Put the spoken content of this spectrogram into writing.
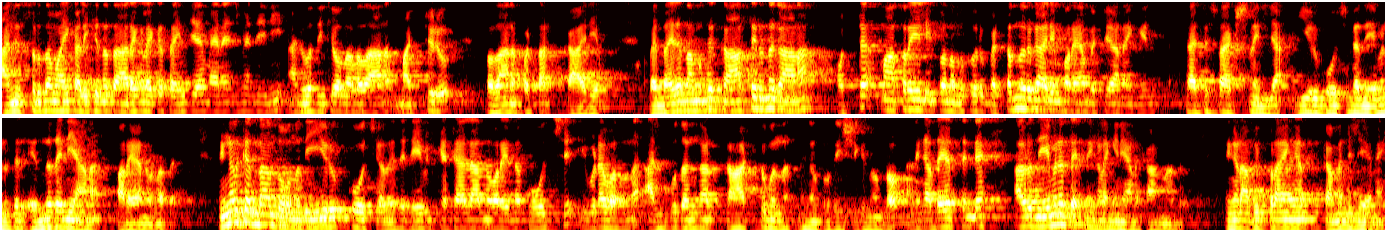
അനുസൃതമായി കളിക്കുന്ന താരങ്ങളെയൊക്കെ സൈൻ ചെയ്യാൻ മാനേജ്മെന്റ് ഇനി അനുവദിക്കുമോ എന്നുള്ളതാണ് മറ്റൊരു പ്രധാനപ്പെട്ട കാര്യം. അപ്പൊ എന്തായാലും നമുക്ക് കാത്തിരുന്ന് കാണാം. ഒറ്റ മാത്രയിൽ ഇപ്പൊ നമുക്കൊരു പെട്ടെന്നൊരു കാര്യം പറയാൻ പറ്റുകയാണെങ്കിൽ സാറ്റിസ്ഫാക്ഷൻ ഇല്ല ഈ ഒരു കോച്ചിന്റെ നിയമനത്തിൽ എന്ന് തന്നെയാണ് പറയാനുള്ളത്. നിങ്ങൾക്ക് എന്താണ് തോന്നുന്നത്? ഈ ഒരു കോച്ച് അതായത് ഡേവിഡ് കെറ്റാല എന്ന് പറയുന്ന കോച്ച് ഇവിടെ വന്ന് അത്ഭുതങ്ങൾ കാട്ടുമെന്ന് നിങ്ങൾ പ്രതീക്ഷിക്കുന്നുണ്ടോ? അല്ലെങ്കിൽ അദ്ദേഹത്തിന്റെ ആ ഒരു നിയമനത്തെ നിങ്ങൾ എങ്ങനെയാണ് കാണുന്നത്? നിങ്ങളുടെ അഭിപ്രായങ്ങൾ കമന്റ് ചെയ്യണേ.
